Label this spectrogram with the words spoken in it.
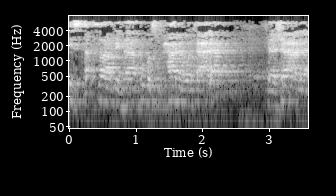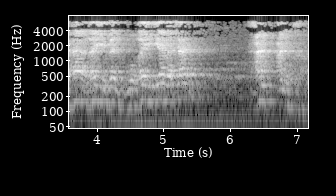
استأثر بها هو سبحانه وتعالى فجعلها غيبا مغيبة عن عن الخلق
